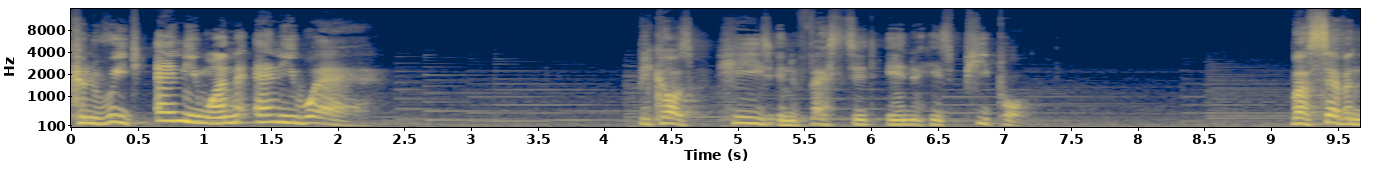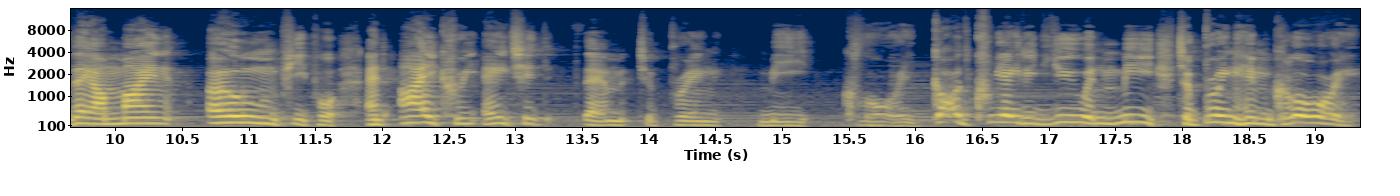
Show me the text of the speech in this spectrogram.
can reach anyone, anywhere. Because He's invested in His people. Verse 7 They are mine own people, and I created them to bring me glory. God created you and me to bring Him glory.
